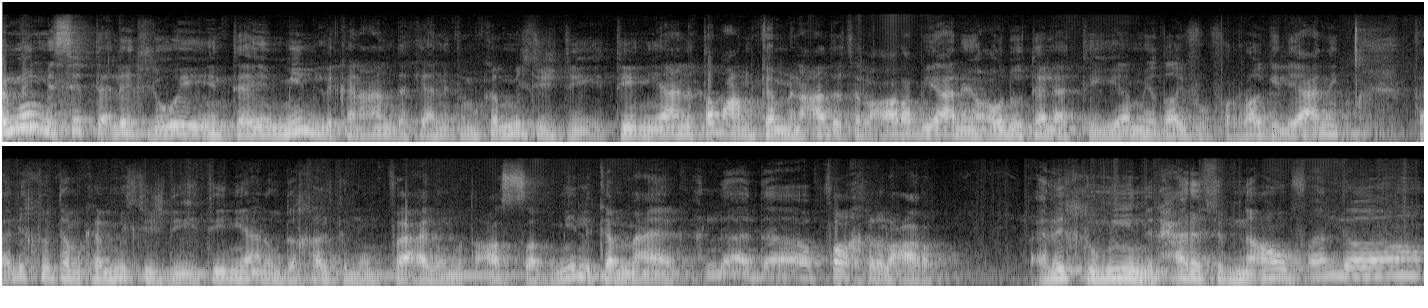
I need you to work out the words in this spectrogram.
المهم الست قالت له إيه؟ أنت إيه؟ مين اللي كان عندك؟ يعني أنت ما كملتش دقيقتين؟ يعني طبعا كان من عادة العرب يعني يقعدوا ثلاث أيام يضيفوا في الراجل يعني. فقالت له أنت ما كملتش دقيقتين يعني ودخلت منفعل ومتعصب. مين اللي كان معاك؟ قال لا ده فخر العرب. قالت له مين؟ الحارث بن عوف. قال له آه.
